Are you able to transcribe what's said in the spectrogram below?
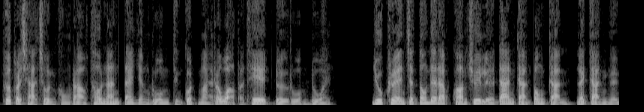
เพื่อประชาชนของเราเท่านั้นแต่ยังรวมถึงกฎหมายระหว่างประเทศโดยรวมด้วย ยูเครนจะต้องได้รับความช่วยเหลือด้านการป้องกันและการเงิน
